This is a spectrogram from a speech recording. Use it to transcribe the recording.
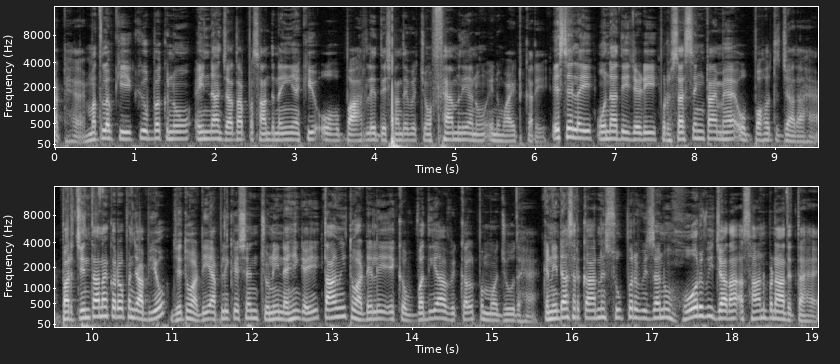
ਘੱਟ ਹੈ। ਮਤਲਬ ਕਿ ਕਿਊਬਕ ਨੂੰ ਇੰਨਾ ਜ਼ਿਆਦਾ ਪਸੰਦ ਨਹੀਂ ਹੈ ਕਿ ਉਹ ਬਾਹਰਲੇ ਦੇਸ਼ਾਂ ਦੇ ਵਿੱਚੋਂ ਫੈਮਲੀਆਂ ਨੂੰ ਇਨਵਾਈਟ ਕਰੇ। ਇਸੇ ਲਈ ਉਹਨਾਂ ਦੀ ਜਿਹੜੀ ਪ੍ਰੋਸੈਸਿੰਗ ਟਾਈਮ ਹੈ, ਉਹ ਬਹੁਤ ਜ਼ਿਆਦਾ ਹੈ। ਪਰ ਚਿੰਤਾ ਨਾ ਕਰੋ ਪੰਜਾਬੀਓ, ਜੇ ਤੁਹਾਡੀ ਐਪਲੀਕੇਸ਼ਨ ਚੁਣੀ ਨਹੀਂ ਗਈ, ਤਾਂ ਵੀ ਤੁਹਾਡੇ ਲਈ ਇੱਕ ਵਧੀਆ ਵਿਕਲਪ ਮੌਜੂਦ ਹੈ। ਕੈਨੇਡਾ ਸਰਕਾਰ ਨੇ ਸੁਪਰ ਵੀਜ਼ਾ ਨੂੰ ਹੋਰ ਵੀ ਜ਼ਿਆਦਾ ਆਸਾਨ ਬਣਾ ਦਿੱਤਾ ਹੈ।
